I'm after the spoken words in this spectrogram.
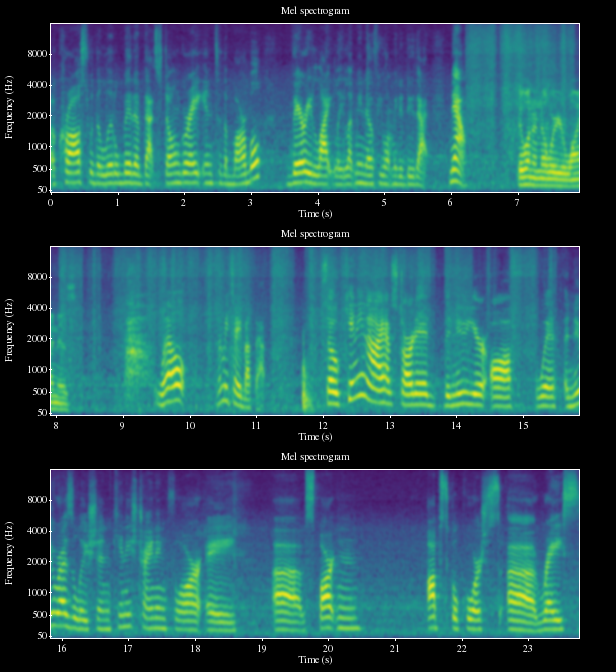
across with a little bit of that stone gray into the marble, very lightly. Let me know if you want me to do that. Now. They want to know where your wine is. Well, let me tell you about that. So Kenny and I have started the new year off with a new resolution. Kenny's training for a uh, Spartan obstacle course uh, race.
